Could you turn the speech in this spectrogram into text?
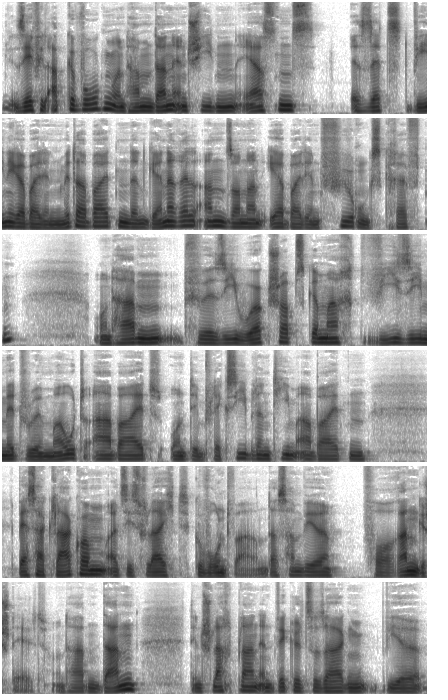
sehr viel abgewogen und haben dann entschieden, erstens, es setzt weniger bei den Mitarbeitenden generell an, sondern eher bei den Führungskräften und haben für sie Workshops gemacht, wie sie mit Remote-Arbeit und dem flexiblen Teamarbeiten besser klarkommen, als sie es vielleicht gewohnt waren. Das haben wir vorangestellt und haben dann den Schlachtplan entwickelt zu sagen, wir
